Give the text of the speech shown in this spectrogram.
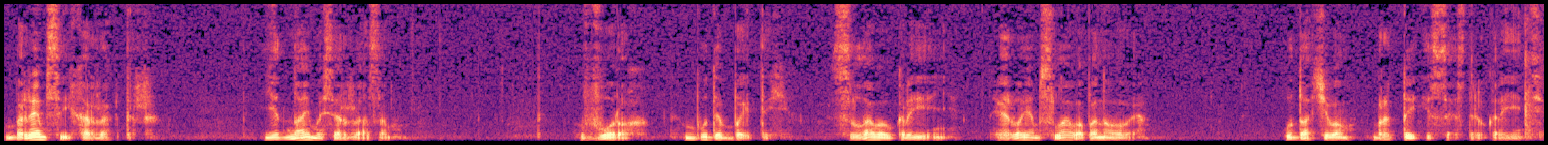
беремо свій характер, єднаймося разом. Ворог буде битий. Слава Україні! Героям слава, панове! Удачі вам, брати і сестри українці!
